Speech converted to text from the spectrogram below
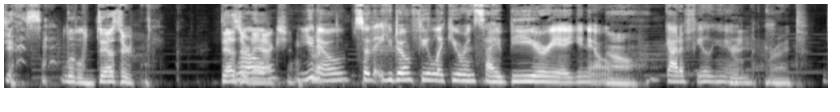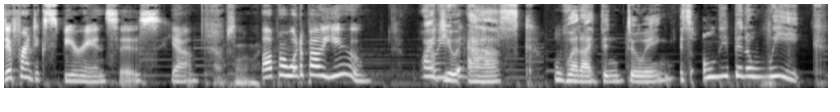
yes, little desert desert Well, action. You know, so that you don't feel like you're in Siberia, you know. No, Gotta feel, you know, right. different experiences. Yeah. Absolutely. Barbara, what about you? Why How do you you ask what I've been doing? It's only been a week.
